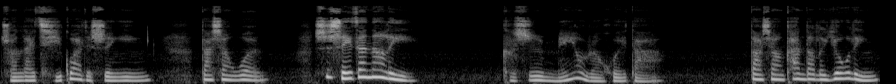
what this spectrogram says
传来奇怪的声音，大象问：“是谁在那里？”可是没有人回答。大象看到了幽灵，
